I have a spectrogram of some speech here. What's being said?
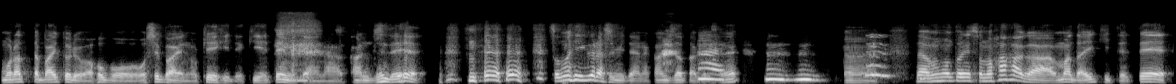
う、もらったバイト料はほぼお芝居の経費で消えてみたいな感じで、その日暮らしみたいな感じだったわけですね。うんうん。うんだから本当にその母がまだ生きてて、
